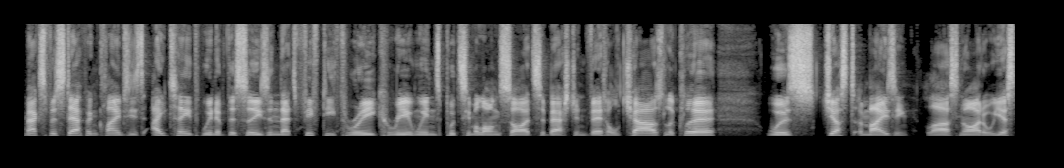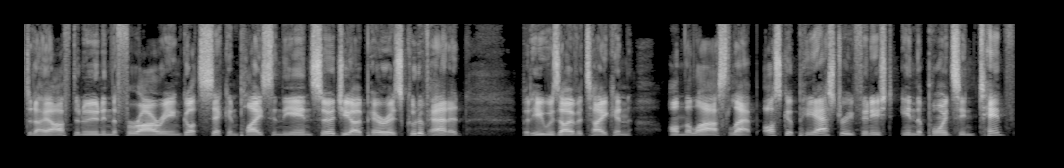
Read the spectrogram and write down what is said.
Max Verstappen claims his 18th win of the season. That's 53 career wins, puts him alongside Sebastian Vettel. Charles Leclerc was just amazing last night or yesterday afternoon in the Ferrari and got second place in the end. Sergio Perez could have had it, but he was overtaken on the last lap. Oscar Piastri finished in the points in 10th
